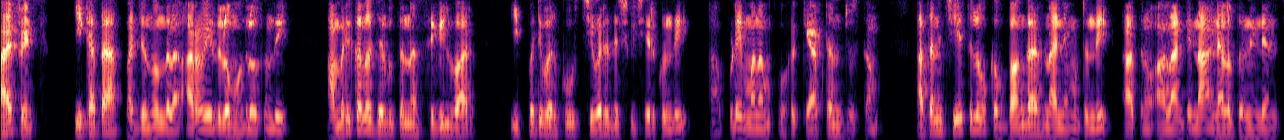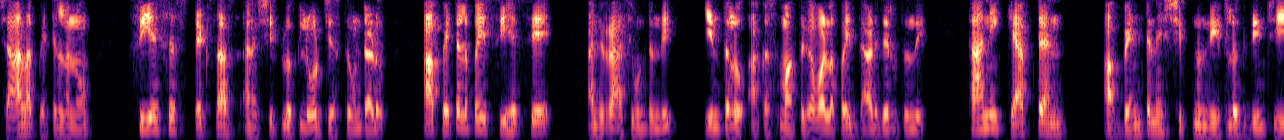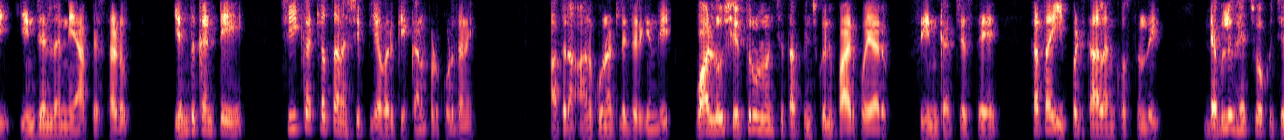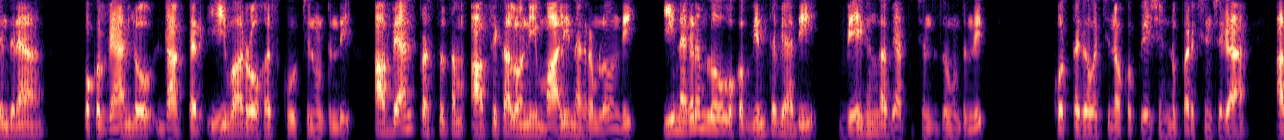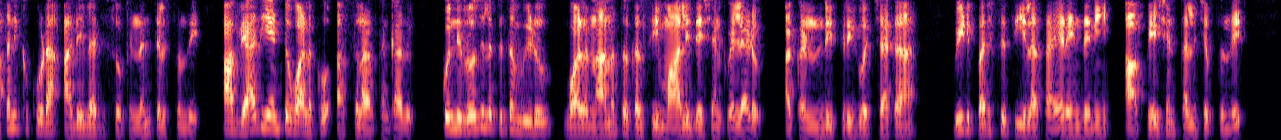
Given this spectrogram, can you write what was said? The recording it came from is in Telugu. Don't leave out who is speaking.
Speaker 1: హాయ్ ఫ్రెండ్స్ ఈ కథ పద్దెనిమిది వందల అరవై ఐదులో మొదలవుతుంది. అమెరికాలో జరుగుతున్న సివిల్ వార్ ఇప్పటి వరకు చివరి దశకు చేరుకుంది. అప్పుడే మనం ఒక క్యాప్టెన్ చూస్తాం. అతని చేతిలో ఒక బంగారు నాణ్యం ఉంటుంది. అతను అలాంటి నాణ్యాలతో నిండిన చాలా పెట్టెలను సిఎస్ఎస్ టెక్సాస్ అనే షిప్లోకి లోడ్ చేస్తూ ఉంటాడు. ఆ పెట్టెలపై సిహెచ్ఏ అని రాసి ఉంటుంది. ఇంతలో అకస్మాత్తుగా వాళ్ళపై దాడి జరుగుతుంది. కానీ క్యాప్టెన్ ఆ వెంటనే షిప్ను నీటిలోకి దించి ఇంజన్లన్నీ ఆపేస్తాడు. ఎందుకంటే చీకట్లో తన షిప్ ఎవరికీ కనపడకూడదని. అతను అనుకున్నట్లే జరిగింది. వాళ్ళు శత్రువుల నుంచి తప్పించుకుని పారిపోయారు. సీన్ కట్ చేస్తే కథ ఇప్పటి కాలానికి వస్తుంది. డబ్ల్యూహెచ్ఓకు చెందిన ఒక వ్యాన్లో డాక్టర్ ఈవా రోహస్ కూర్చుని ఉంటుంది. ఆ వ్యాన్ ప్రస్తుతం ఆఫ్రికాలోని మాలి నగరంలో ఉంది. ఈ నగరంలో ఒక వింత వ్యాధి వేగంగా వ్యాప్తి చెందుతూ ఉంటుంది. కొత్తగా వచ్చిన ఒక పేషెంట్ను పరీక్షించగా అతనికి కూడా అదే వ్యాధి సోకిందని తెలుస్తుంది. ఆ వ్యాధి ఏంటో వాళ్ళకు అస్సలు అర్థం కాదు. కొన్ని రోజుల క్రితం వీడు వాళ్ళ నాన్నతో కలిసి మాలి దేశానికి వెళ్ళాడు. అక్కడి నుండి తిరిగి వచ్చాక వీడి పరిస్థితి ఇలా తయారైందని ఆ పేషెంట్ తల్లి చెప్తుంది.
